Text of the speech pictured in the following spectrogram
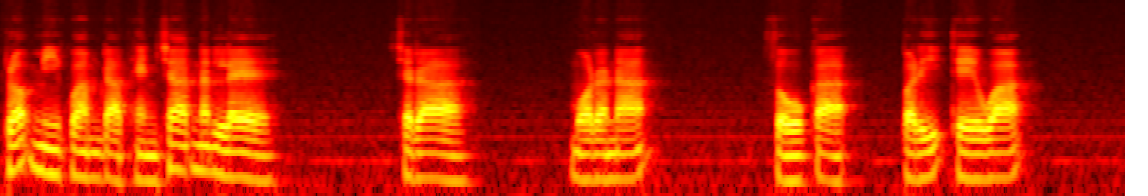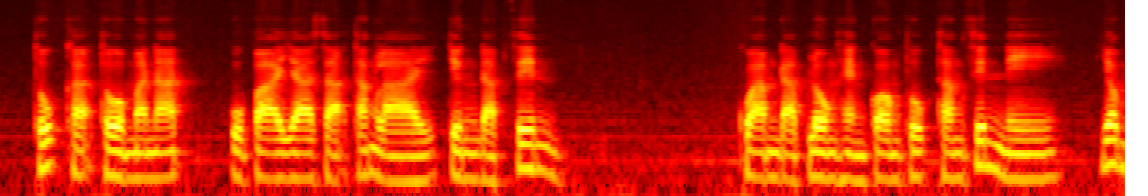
เพราะมีความดับแห่งชาตินั่นแล ชรา มรณะ โสกะ ปริเทวะ ทุกขโทมนัส อุปายาสะทั้งหลายจึงดับสิ้น ความดับลงแห่งกองทุกทั้งสิ้นนี้ย่อม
